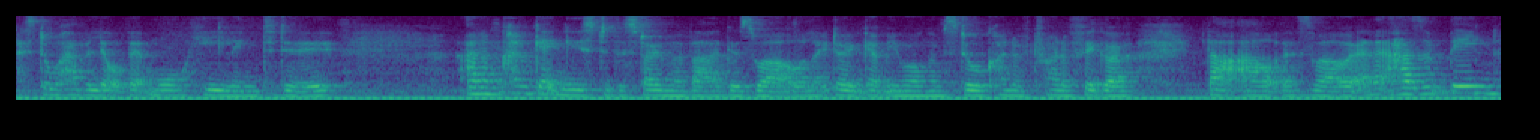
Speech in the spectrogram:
I still have a little bit more healing to do. And I'm kind of getting used to the stoma bag as well. Like don't get me wrong I'm still kind of trying to figure that out as well. And it hasn't been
